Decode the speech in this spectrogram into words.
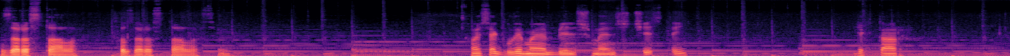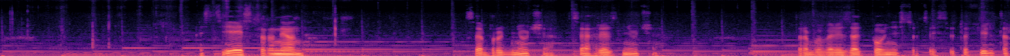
заростало, позаростало всім. Ось як блимає більш-менш чистий ліхтар. А з цієї сторони он все бруднюче, все грязнюче. Треба вирізати повністю цей світофільтр.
